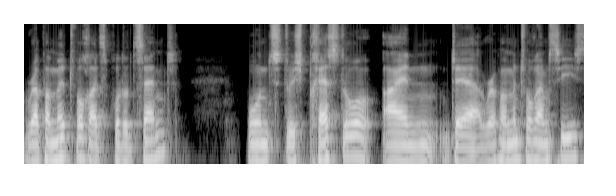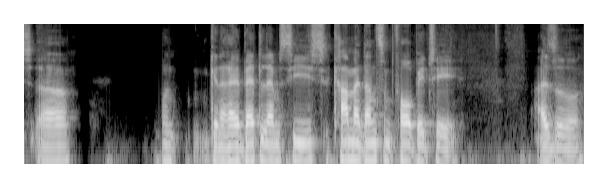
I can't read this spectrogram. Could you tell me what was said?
Rapper Mittwoch als Produzent und durch Presto, ein der Rapper Mittwoch MCs äh, und generell Battle MCs, kam er dann zum VBT. Also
